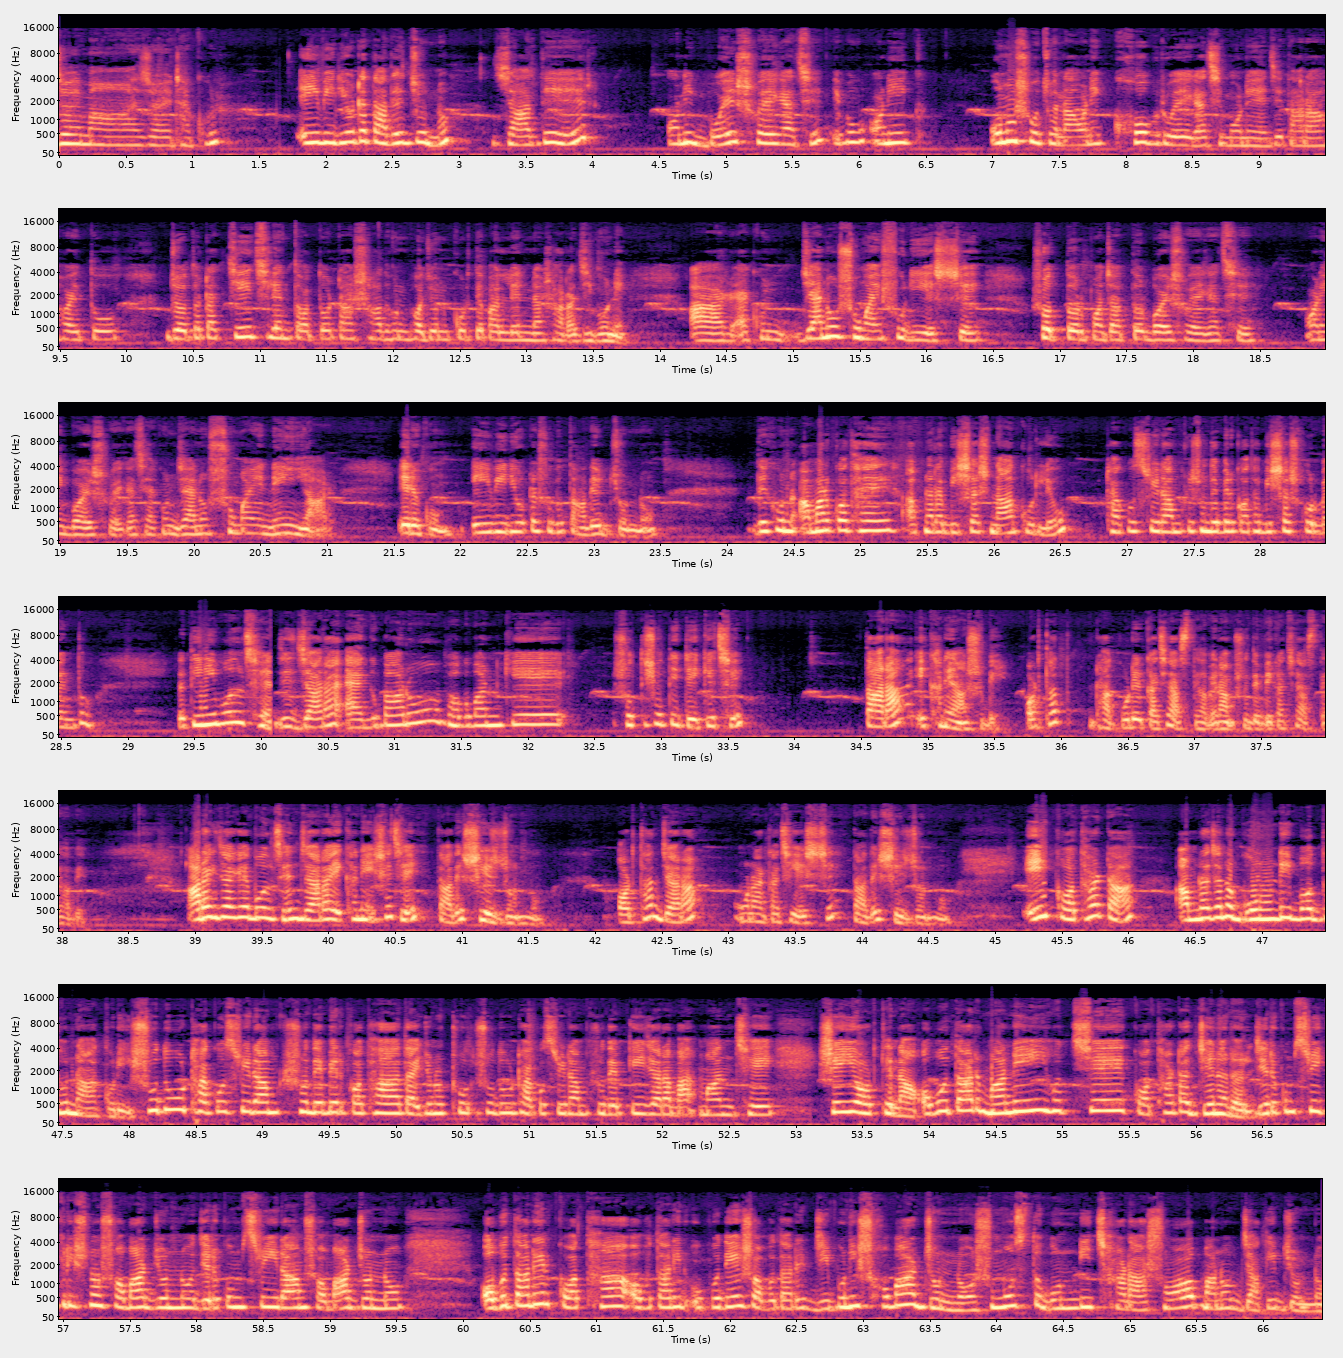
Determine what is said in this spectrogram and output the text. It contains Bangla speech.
জয় মা, জয় ঠাকুর। এই ভিডিওটা তাদের জন্য, যাদের অনেক বয়স হয়ে গেছে এবং অনেক অনুশোচনা, অনেক ক্ষোভ রয়ে গেছে মনে যে তারা হয়তো যতটা চেয়েছিলেন ততটা সাধন ভজন করতে পারলেন না সারা জীবনে। আর এখন যেন সময় ফুরিয়ে এসছে, সত্তর, পঁচাত্তর বয়স হয়ে গেছে, অনেক বয়স হয়ে গেছে, এখন যেন সময় নেই আর। এরকম, এই ভিডিওটা শুধু তাদের জন্য। দেখুন, আমার কথায় আপনারা বিশ্বাস না করলেও ঠাকুর শ্রী রামকৃষ্ণদেবের কথা বিশ্বাস করবেন তো তো? তিনি বলছেন যে যারা একবারও ভগবানকে সত্যি সত্যি ডেকেছে, তারা এখানে আসবে। অর্থাৎ ঠাকুরের কাছে আসতে হবে রামসুদেবের কাছে আসতে হবে। আরেক জায়গায় বলছেন, যারা এখানে এসেছে, তাদের শেষ জন্ম। অর্থাৎ যারা ওনার কাছে এসছে, তাদের শেষ জন্ম। এই কথাটা আমরা যেন গণ্ডিবদ্ধ না করি। শুধু ঠাকুর শ্রীরামকৃষ্ণদেবের কথা, তাই জন্য শুধু ঠাকুর শ্রীরামকৃষ্ণদেবকেই যারা মানছে, সেই অর্থে না। অবতার মানেই হচ্ছে কথাটা জেনারেল যেরকম শ্রীকৃষ্ণ সবার জন্য, যেরকম শ্রীরাম সবার জন্য, অবতারের কথা, অবতারের উপদেশ, অবতারের জীবনী সবার জন্য, সমস্ত গণ্ডি ছাড়া সব মানব জাতির জন্য।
